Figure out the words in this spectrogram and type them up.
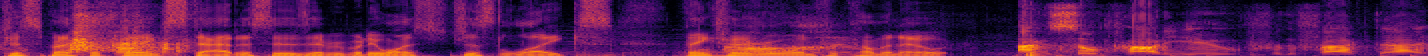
Just special thanks, statuses. Everybody wants just likes. Thanks for everyone for coming out. I'm so proud of you for the fact that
